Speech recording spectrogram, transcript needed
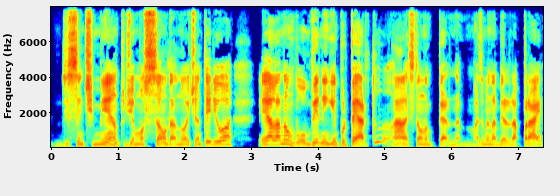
de sentimento, de emoção da noite anterior, ela não vê ninguém por perto, ah, estão na, mais ou menos na beira da praia,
